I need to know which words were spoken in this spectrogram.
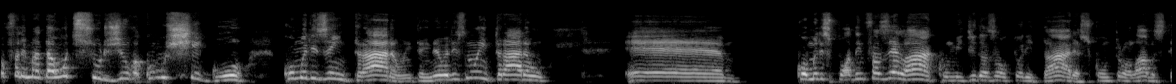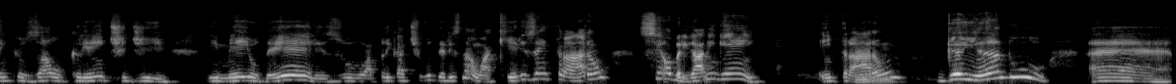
eu falei, mas da onde surgiu? Como chegou? Como eles entraram? Entendeu? Eles não entraram. É como eles podem fazer lá, com medidas autoritárias, controlar, você tem que usar o cliente de e-mail deles, o aplicativo deles. Não, aqui eles entraram sem obrigar ninguém. Entraram uhum. ganhando é,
